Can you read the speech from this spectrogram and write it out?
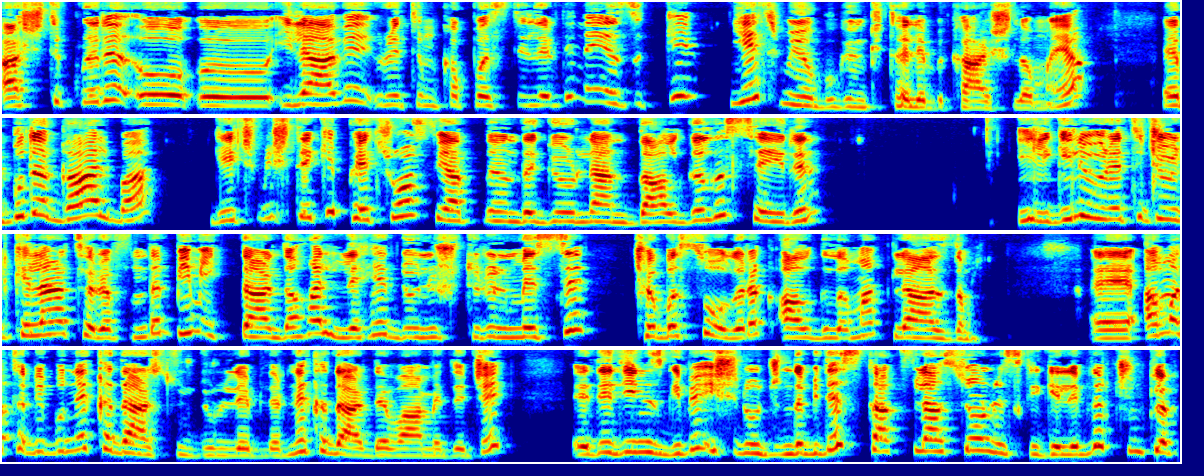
açtıkları o e, ilave üretim kapasiteleri de ne yazık ki yetmiyor bugünkü talebi karşılamaya. E, bu da galiba geçmişteki petrol fiyatlarında görülen dalgalı seyrin ilgili üretici ülkeler tarafında bir miktar daha lehe dönüştürülmesi çabası olarak algılamak lazım. E, ama tabii bu ne kadar sürdürülebilir, ne kadar devam edecek? E, dediğiniz gibi işin ucunda bir de stagflasyon riski gelebilir. Çünkü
